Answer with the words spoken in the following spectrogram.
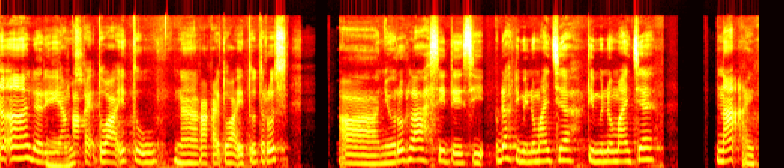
Heeh, dari Nah, yang terus? kakek tua itu. Nah, kakek tua itu terus uh, nyuruh lah si Desi, udah diminum aja, diminum aja. Nak,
